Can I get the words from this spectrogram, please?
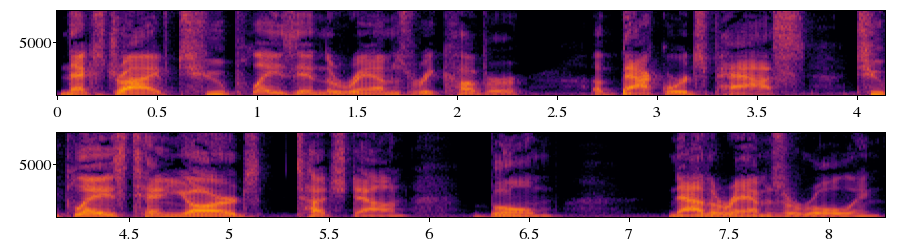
Next drive, two plays in, the Rams recover. A backwards pass, two plays, 10 yards, touchdown. Boom. Now the Rams are rolling.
